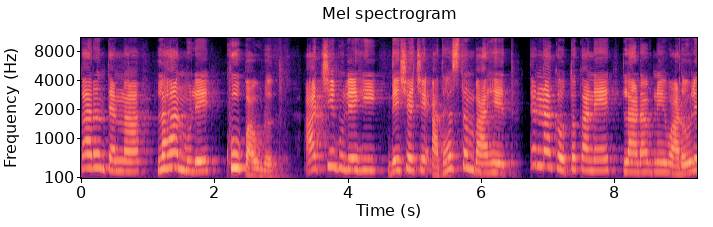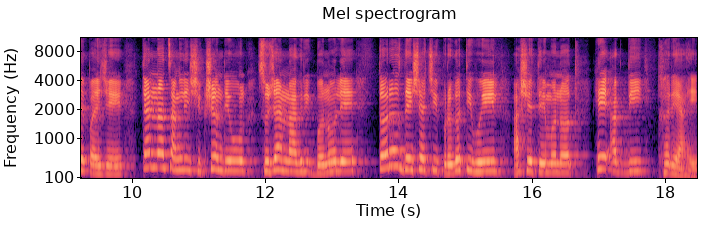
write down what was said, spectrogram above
कारण त्यांना लहान मुले खूप आवडत. आजची मुले ही देशाचे आधारस्तंभ आहेत. त्यांना कौतुकाने लाडावणे वाढवले पाहिजे. त्यांना चांगले शिक्षण देऊन सुजाण नागरिक बनवले तरच देशाची प्रगती होईल असे ते म्हणत हे अगदी खरे आहे.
